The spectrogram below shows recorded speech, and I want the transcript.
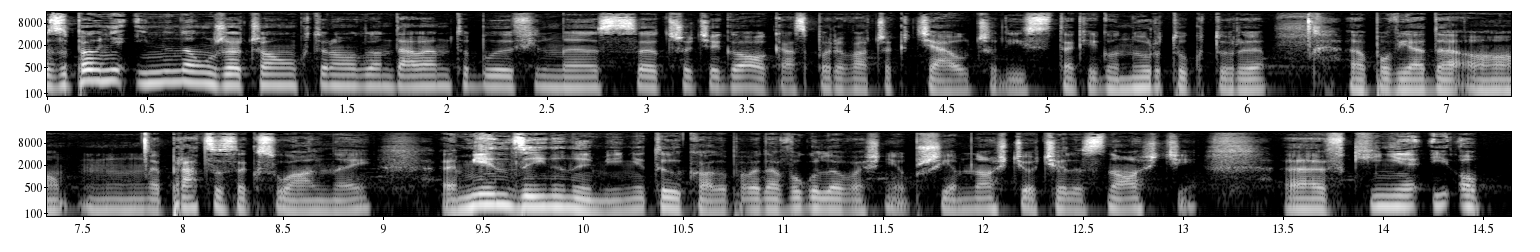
Zupełnie inną rzeczą, którą oglądałem, to były filmy z Trzeciego Oka, z Porywaczek Ciał, czyli z takiego nurtu, który opowiada o mm, pracy seksualnej, e, między innymi, nie tylko, ale opowiada w ogóle właśnie o przyjemności, o cielesności e, w kinie i o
